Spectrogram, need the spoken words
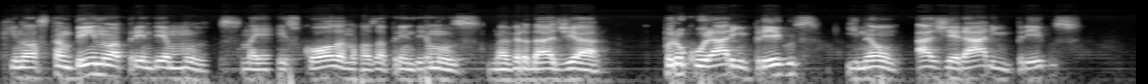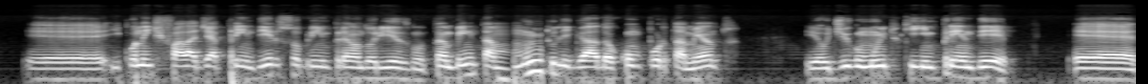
que nós também não aprendemos na escola, nós aprendemos, na verdade, a procurar empregos e não a gerar empregos. É, e quando a gente fala de aprender sobre empreendedorismo, também está muito ligado ao comportamento. Eu digo muito que empreender é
